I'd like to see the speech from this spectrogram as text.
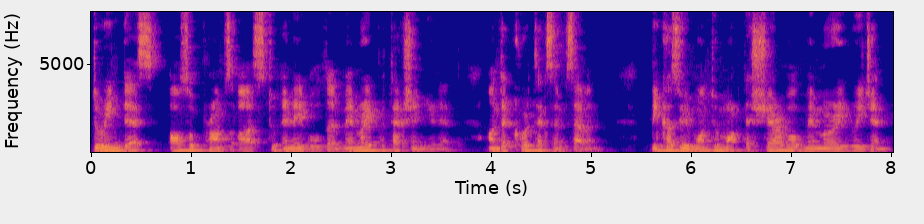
Doing this also prompts us to enable the memory protection unit on the Cortex-M7 because we want to mark the shareable memory region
